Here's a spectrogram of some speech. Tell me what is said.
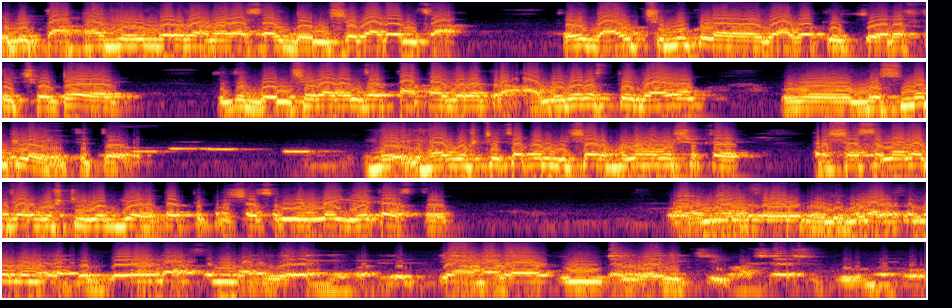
तुम्ही ताफा घेऊन जर जाणार असाल दोनशे गाड्यांचा तर गाव चिमुकलं गावातले रस्ते छोटे आहेत. तिथे दोनशे गाड्यांचा ताफा गेला तर अगोदरच ते गाव अं, घुसमटलंय तिथं. हे ह्या गोष्टीचा पण विचार होणं आवश्यक आहे. प्रशासनाला ज्या गोष्टी योग्य होतात ते प्रशासन निर्णय घेत असतं. वाघमारे साहेब भुजबळ असं म्हणाला भुजबळांना असं म्हणाले जरांगे पाटील की आम्हाला तू तलवारीची भाषा शिकवू नको.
